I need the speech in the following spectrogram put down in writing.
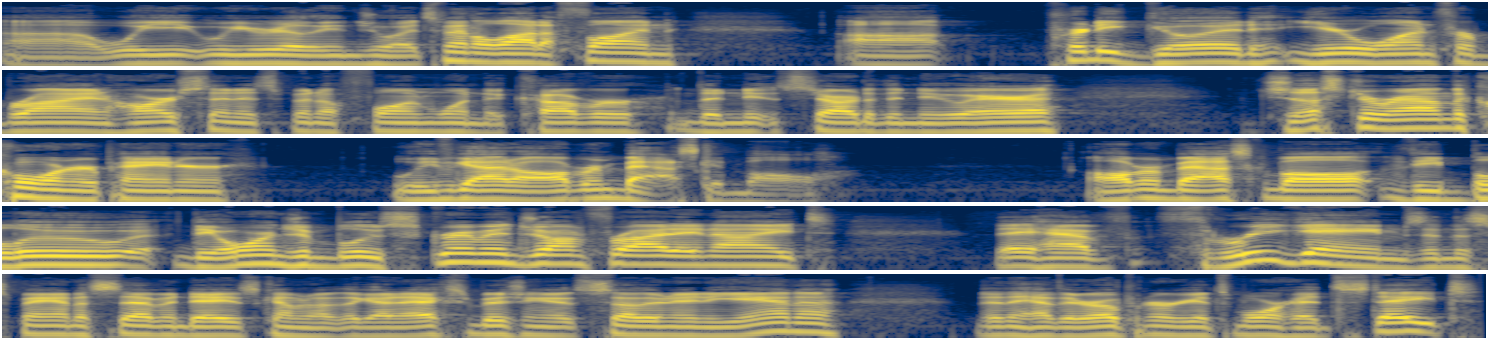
Uh, we, we really enjoy it. It's been a lot of fun. Uh, pretty good year one for Bryan Harsin. It's been a fun one to cover the new, start of the new era. Just around the corner, Painter, we've got Auburn basketball. Auburn basketball, the blue, the orange and blue scrimmage on Friday night. They have three games in the span of seven days coming up. They got an exhibition against Southern Indiana. Then they have their opener against Morehead State.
